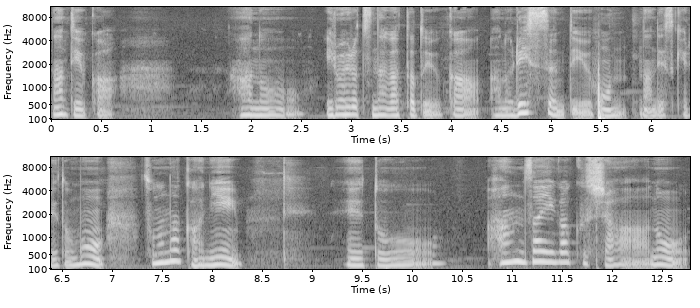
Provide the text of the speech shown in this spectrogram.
何て言うかあのいろいろつながったというかあの「Listen」っていう本なんですけれどもその中にえっ、ー、と犯罪学者の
